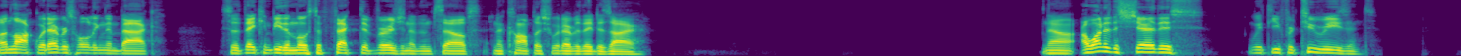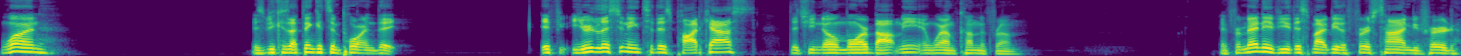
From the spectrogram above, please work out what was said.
unlock whatever's holding them back so that they can be the most effective version of themselves and accomplish whatever they desire. Now, I wanted to share this with you for two reasons. One is because I think it's important that if you're listening to this podcast, that you know more about me and where I'm coming from. And for many of you, this might be the first time you've heard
